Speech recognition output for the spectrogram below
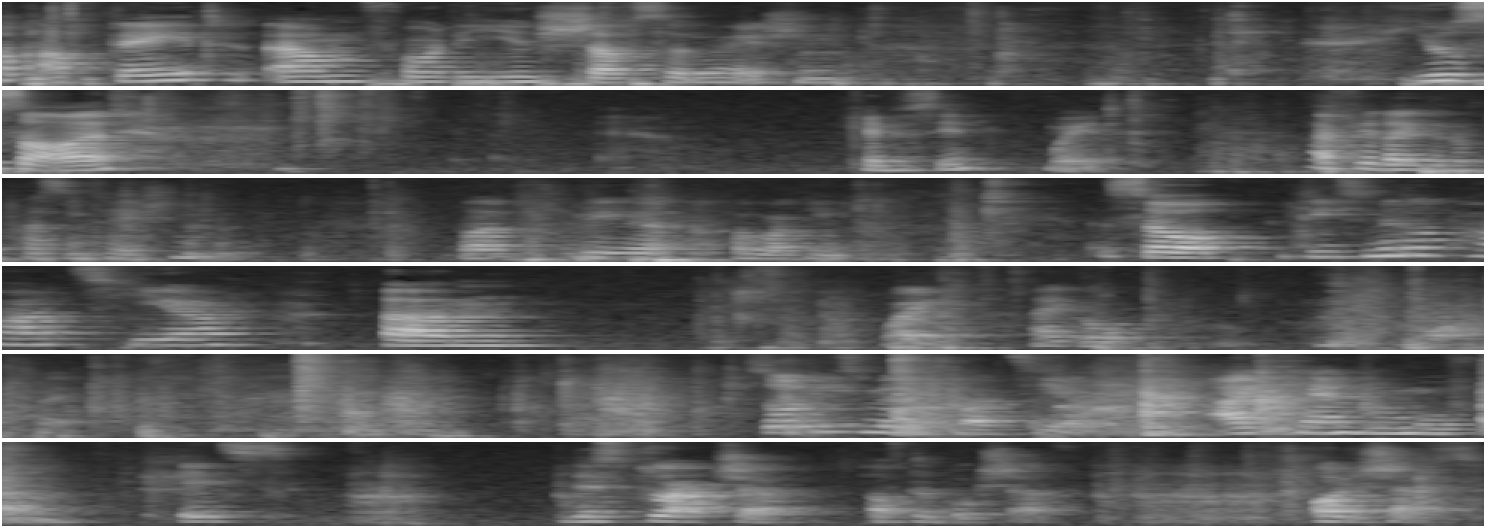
Short update um, for the shelf situation. You saw it. Can you see it? Wait. I feel like in a presentation, but we are working. So these middle parts here, um, wait, I go. So these middle parts here, I can't remove them. It's the structure of the bookshelf, or the shelves.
